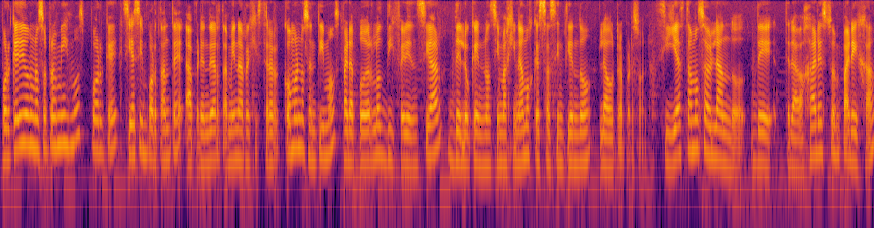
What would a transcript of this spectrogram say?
¿Por qué digo en nosotros mismos? Porque sí es importante aprender también a registrar cómo nos sentimos para poderlo diferenciar de lo que nos imaginamos que está sintiendo la otra persona. Si ya estamos hablando de trabajar esto en pareja,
